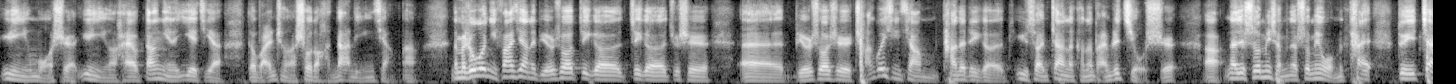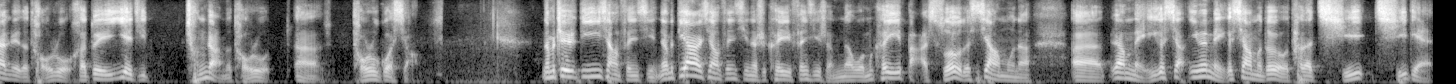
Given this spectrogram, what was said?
运营模式、运营，还有当年的业绩啊的完成啊受到很大的影响啊。那么如果你发现了，比如说这个这个就是呃，比如说是常规性项目，它的这个预算占了可能百分之九十。啊，那就说明什么呢？说明我们太对于战略的投入和对于业绩成长的投入，呃，投入过小。那么这是第一项分析。那么第二项分析呢，是可以分析什么呢？我们可以把所有的项目呢，呃，让每一个项，因为每个项目都有它的起起点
